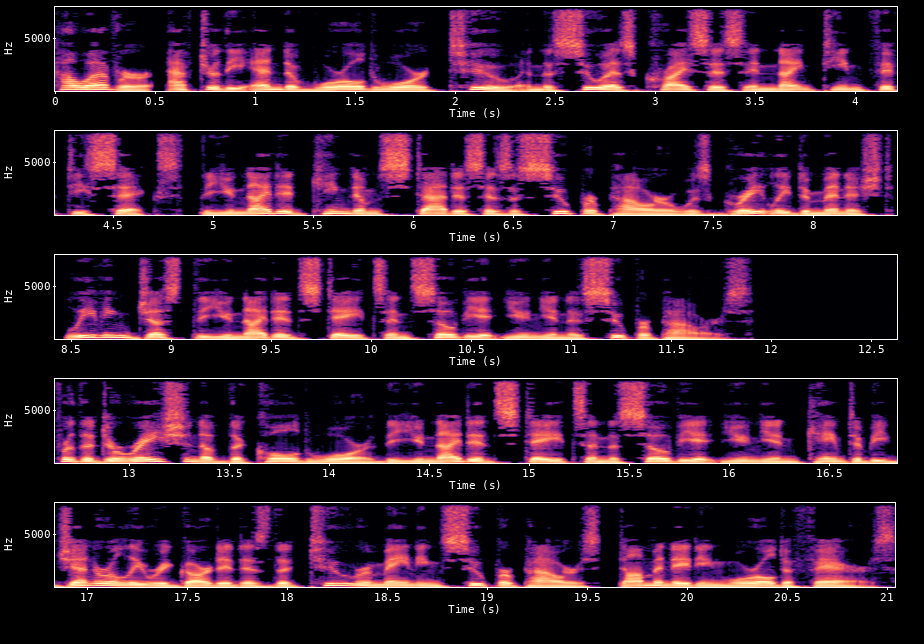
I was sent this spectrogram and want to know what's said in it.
However, after the end of World War II and the Suez Crisis in 1956, the United Kingdom's status as a superpower was greatly diminished, leaving just the United States and Soviet Union as superpowers. For the duration of the Cold War the United States and the Soviet Union came to be generally regarded as the two remaining superpowers, dominating world affairs.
